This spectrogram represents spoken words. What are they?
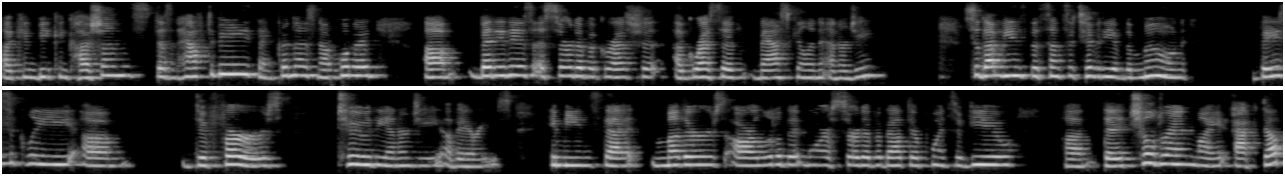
Uh, can be concussions. Doesn't have to be. Thank goodness, not good. Um, but it is assertive, aggressive, aggressive, masculine energy. So that means the sensitivity of the moon basically um, defers to the energy of Aries. It means that mothers are a little bit more assertive about their points of view. Um, the children might act up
